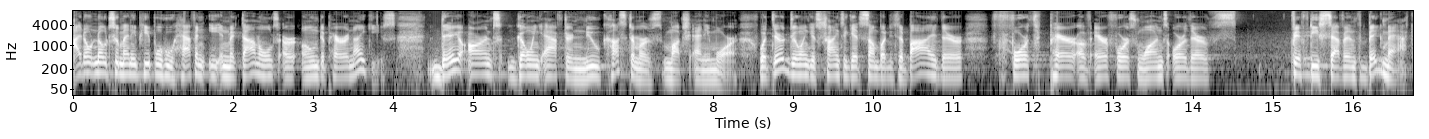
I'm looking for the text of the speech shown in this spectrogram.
I don't know too many people who haven't eaten McDonald's or owned a pair of Nikes. They aren't going after new customers much anymore. What they're doing is trying to get somebody to buy their fourth pair of Air Force Ones or their 57th Big Mac.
